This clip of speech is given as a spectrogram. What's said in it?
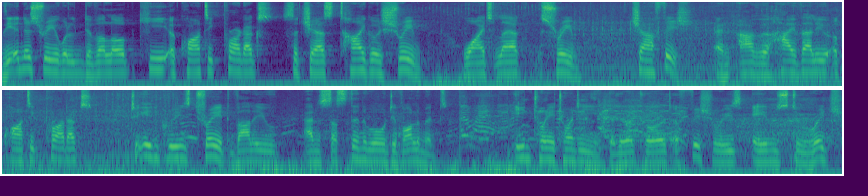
The industry will develop key aquatic products such as tiger shrimp, white leg shrimp, tra fish, and other high-value aquatic products to increase trade value and sustainable development. In 2020, the Directorate of Fisheries aims to reach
